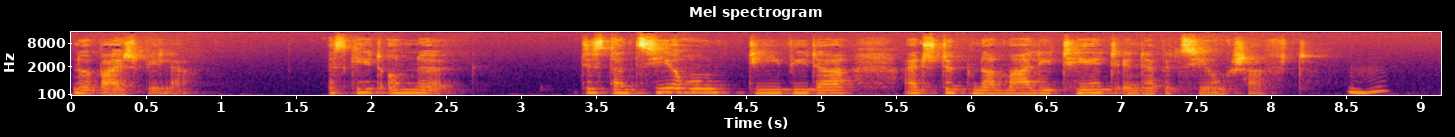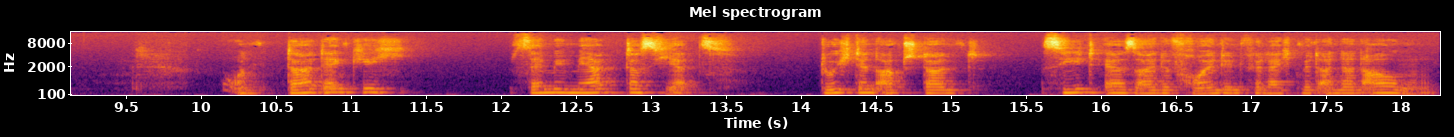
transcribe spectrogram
nur Beispiele. Es geht um eine Distanzierung, die wieder ein Stück Normalität in der Beziehung schafft. Mhm. Und da denke ich, Sammy merkt das jetzt. Durch den Abstand sieht er seine Freundin vielleicht mit anderen Augen.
